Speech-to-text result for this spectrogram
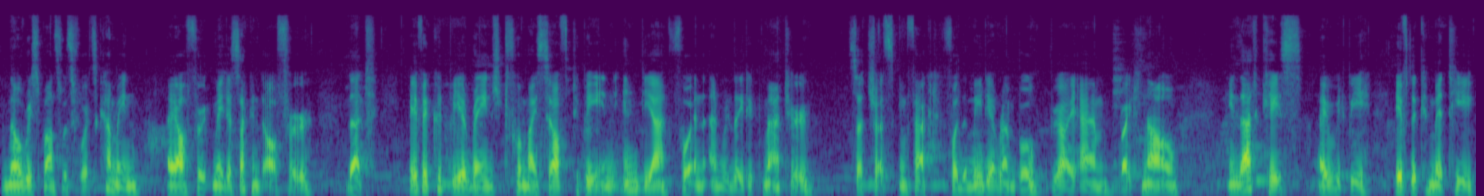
no response was forthcoming, I offered, made a second offer that if it could be arranged for myself to be in India for an unrelated matter, such as, in fact, for the Media Rumble where I am right now, in that case, I would be, if the committee,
